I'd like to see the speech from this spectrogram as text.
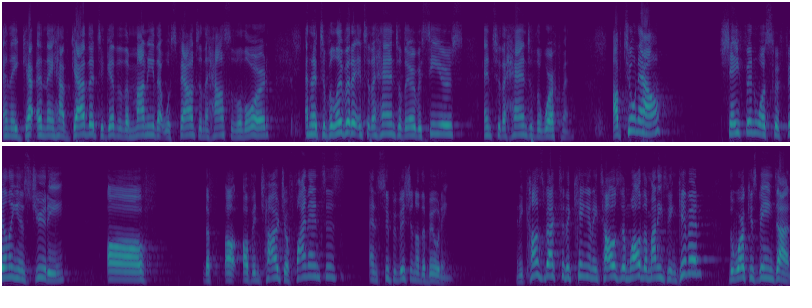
And they, ga- and they have gathered together the money that was found in the house of the Lord, and had delivered it into the hands of the overseers and to the hands of the workmen. Up till now, Shaphan was fulfilling his duty of, the, uh, of in charge of finances and supervision of the building. And he comes back to the king and he tells him, Well, the money's been given, the work is being done.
